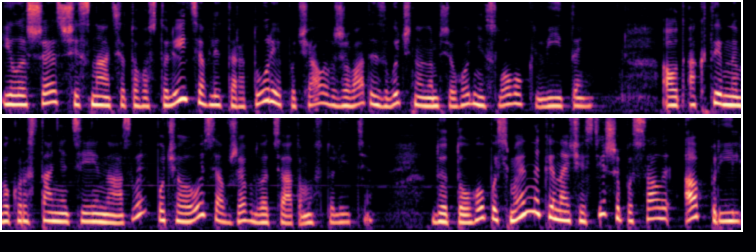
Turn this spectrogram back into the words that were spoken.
і лише з 16 століття в літературі почали вживати звичне нам сьогодні слово квітень. А от активне використання цієї назви почалося вже в 20 столітті. До того письменники найчастіше писали апріль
